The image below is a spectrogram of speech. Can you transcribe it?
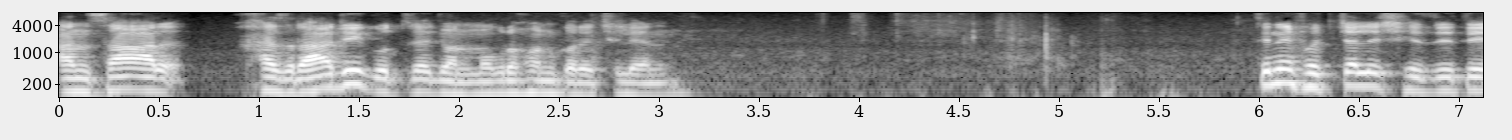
আনসার খাজরাজি গোত্রে জন্মগ্রহণ করেছিলেন। তিনি পঁয়তাল্লিশ হিজড়িতে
